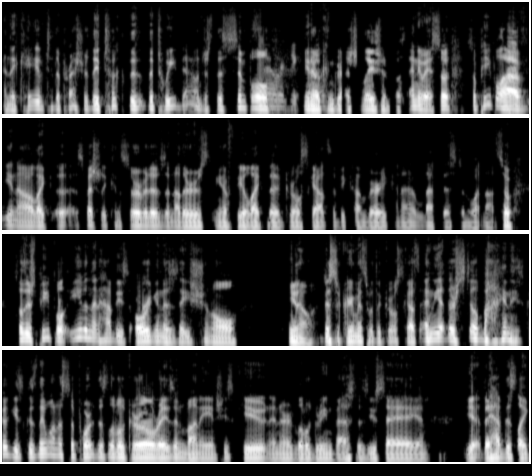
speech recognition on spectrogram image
and they caved to the pressure. They took the, the tweet down, just this simple, so you know, congratulations post. Anyway, so so people have, you know, like uh, especially conservatives and others, you know, feel like the Girl Scouts have become very kind of leftist and whatnot. So so there's people even that have these organizational you know, disagreements with the Girl Scouts, and yet they're still buying these cookies because they want to support this little girl raising money, and she's cute and in her little green vest, as you say, and yeah, they have this like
